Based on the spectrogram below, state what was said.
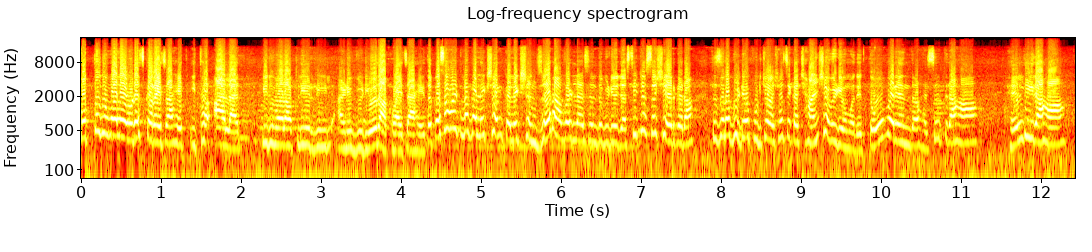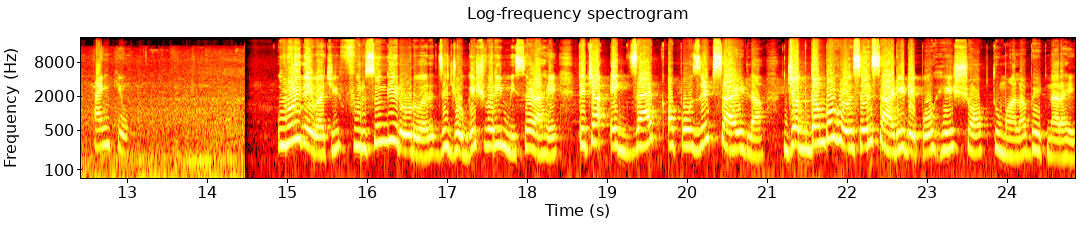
फक्त तुम्हाला एवढंच करायचं आहे इथं आलात की तुम्हाला आपली रील आणि व्हिडिओ दाखवायचा आहे. तर कसं वाटलं कलेक्शन कलेक्शन जर आवडलं असेल तर व्हिडिओ जास्तीत जास्त शेअर करा. तर चला व्हिडिओ पुढच्या अशाच एका छानशा व्हिडिओमध्ये तोपर्यंत हसत राहा हेल्दी राहा. थँक्यू उरुळी देवाची फुरसुंगी रोडवर जे जोगेश्वरी मिसळ आहे त्याच्या एक्झॅक्ट अपोजिट साईडला जगदंब होलसेल साडी डेपो हे शॉप तुम्हाला भेटणार आहे.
